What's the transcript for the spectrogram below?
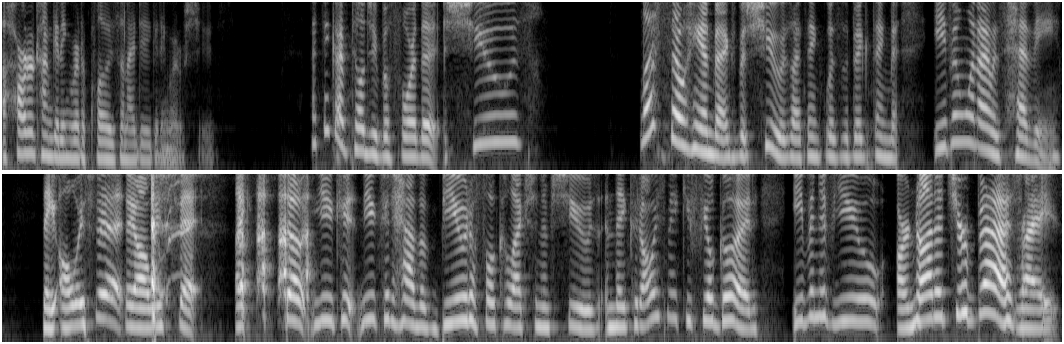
a harder time getting rid of clothes than i do getting rid of shoes I think I've told you before that shoes, less so handbags, but shoes, I think was the big thing that even when I was heavy, they always fit they always fit. Like so you could you could have a beautiful collection of shoes and they could always make you feel good even if you are not at your best. right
